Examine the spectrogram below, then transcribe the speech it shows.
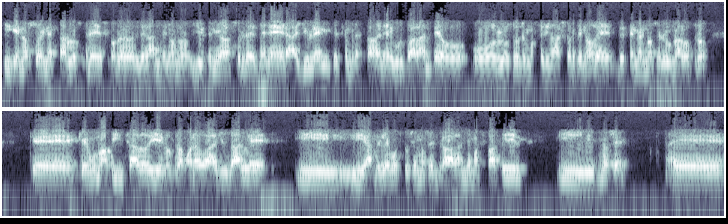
y que no suelen estar los tres corredores delante, ¿no? Yo he tenido la suerte de tener a Julen, que siempre ha estado en el grupo adelante, o, los dos hemos tenido la suerte, ¿no? De, de tenernos el uno al otro, que, que uno ha pinchado y el otro ha parado a ayudarle y, a relevos pues hemos entrado adelante más fácil y no sé, eh,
